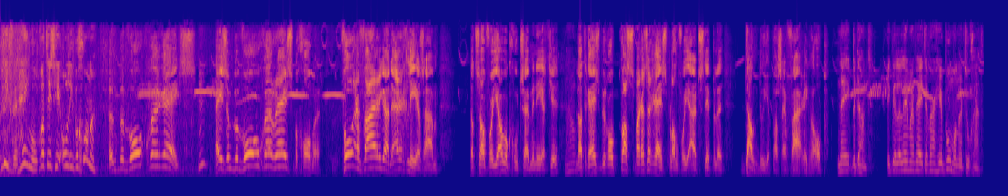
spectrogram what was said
Lieve hemel, wat is heer Olly begonnen? Een bewogen reis. Hij is een bewogen reis begonnen. Vol ervaringen en erg leerzaam. Dat zou voor jou ook goed zijn, meneertje. Nou. Laat reisbureau Pas maar eens een reisplan voor je uitstippelen. Dan doe je pas ervaringen op. Nee, bedankt. Ik wil alleen maar weten waar heer Bommel naartoe gaat.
